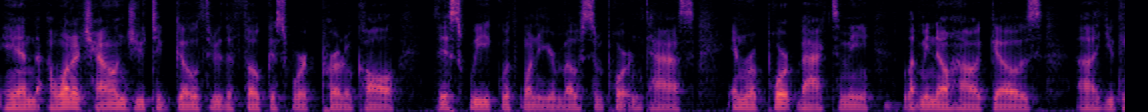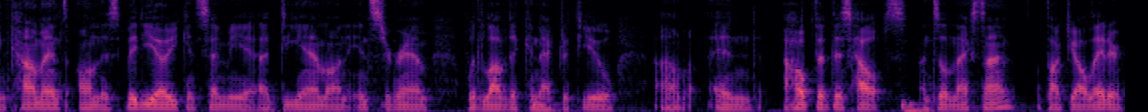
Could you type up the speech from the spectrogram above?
And I want to challenge you to go through the focus work protocol this week with one of your most important tasks and report back to me. Let me know how it goes. Uh, you can comment on this video. You can send me a DM on Instagram. Would love to connect with you. Um, and I hope that this helps. Until next time, I'll talk to y'all later.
